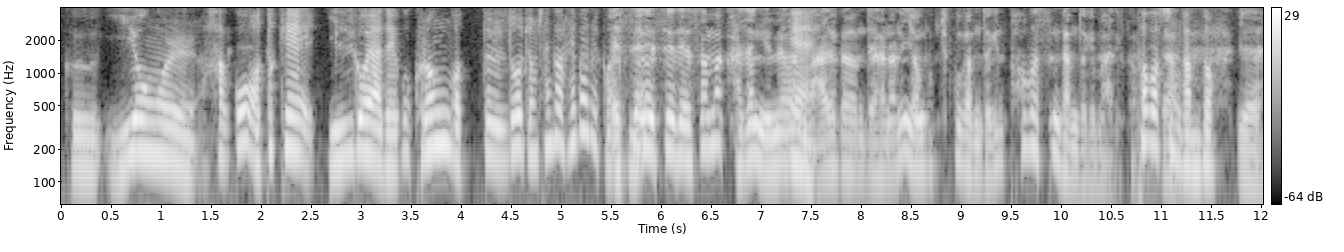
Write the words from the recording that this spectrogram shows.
그 이용을 하고 어떻게 읽어야 되고 그런 것들도 좀 생각을 해봐야 될 것 같은데. SNS에 대해서 아마 가장 유명한 예. 말 가운데 하나는 영국 축구 감독인 퍼거슨 감독의 말일 겁니다. 퍼거슨 감독. 예.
